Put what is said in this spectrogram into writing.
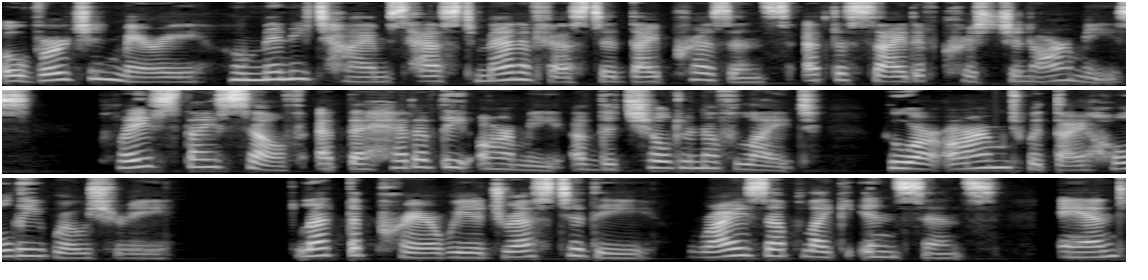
O Virgin Mary, who many times hast manifested thy presence at the side of Christian armies, place thyself at the head of the army of the children of light, who are armed with thy holy rosary. Let the prayer we address to thee rise up like incense, and,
